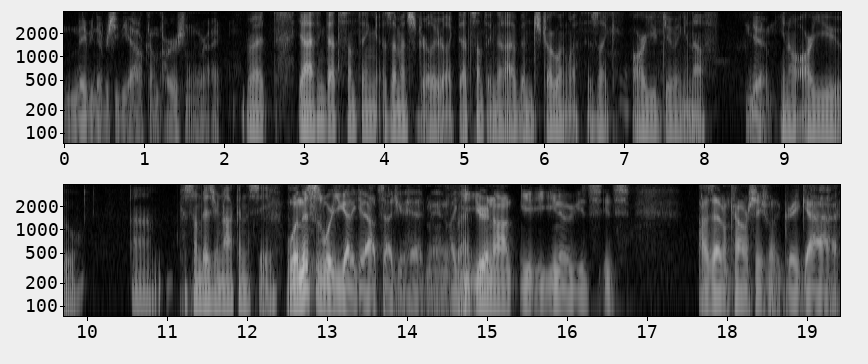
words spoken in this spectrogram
maybe never see the outcome personally, right? Right. Yeah, I think that's something, as I mentioned earlier, like that's something that I've been struggling with. Is like, are you doing enough? Yeah. You know, are you? Because some days you're not going to see. Well, and this is where you got to get outside your head, man. Like Right. you, you're not, you, you you know, it's it's I was having a conversation with a great guy,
